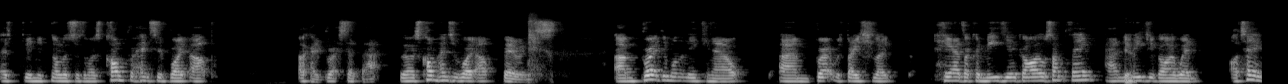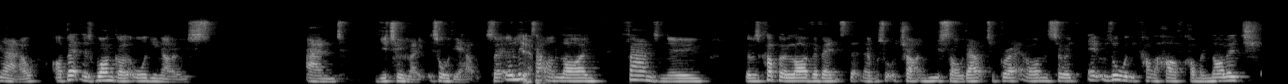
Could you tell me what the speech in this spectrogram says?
has been acknowledged as the most comprehensive write up. Okay, Bret said that. The most comprehensive write up there is. Um, Bret didn't want it leaking out. Um, Bret was basically like he had like a media guy or something, and the Yeah. media guy went, "I'll tell you now. I bet there's one guy that already knows, and you're too late. It's already out. So it leaked out online. Fans knew. There was a couple of live events that they were sort of charting you sold out to Bret on. So it, it was already kind of half common knowledge,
